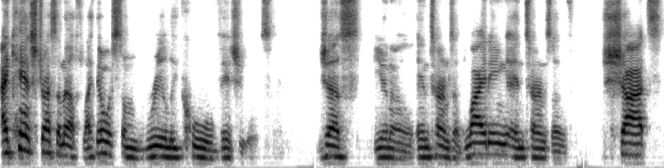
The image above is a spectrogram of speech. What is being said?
I can't stress enough. Like, there were some really cool visuals. Just you know, in terms of lighting, in terms of shots.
